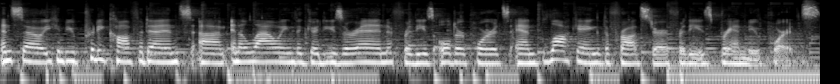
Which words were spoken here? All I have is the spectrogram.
And so you can be pretty confident um, in allowing the good user in for these older ports and blocking the fraudster for these brand new ports.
